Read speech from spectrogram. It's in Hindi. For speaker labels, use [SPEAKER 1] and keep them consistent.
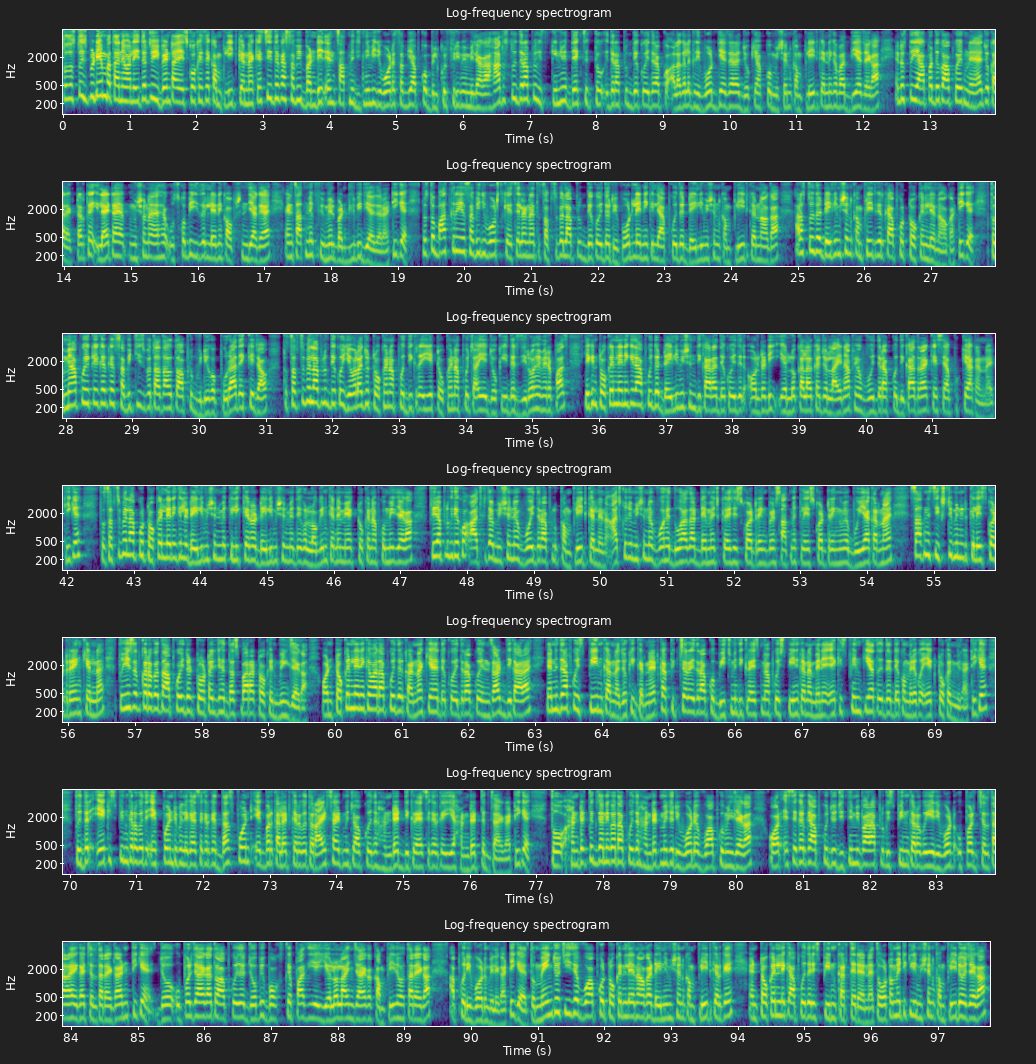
[SPEAKER 1] तो दोस्तों, इस वीडियो में बताने वाले इधर जो इवेंट आया, इसको कैसे कंप्लीट करना है, कैसे इधर का सभी बंडल एंड साथ में जितनी भी रिवॉर्ड है, सभी आपको बिल्कुल फ्री में मिलेगा। हाँ दोस्तों, इधर आप लोग स्क्रीन में देख सकते हो, इधर आप लोग देखो, इधर आपको अलग अलग रिवॉर्ड दिया जा रहा है, जो कि आपको मिशन कंप्लीट करने के बाद दिया जाएगा। एंड दोस्तों, यहाँ पर देखो, आपको एक नया जो करेक्टर का इलाइट मिशन आया है, उसको भी इधर लेने का ऑप्शन दिया गया है एंड साथ में एक फीमेल बंडल भी दिया जा रहा है, ठीक है? दोस्तों, बात करिए सभी रिवॉर्ड्स कैसे लेना है तो सबसे पहले आप लोग देखो, इधर रिवॉर्ड लेने के लिए आपको इधर डेली मिशन कंप्लीट करना होगा। और दोस्तों, इधर डेली मिशन कंप्लीट करके आपको टोकन लेना होगा, ठीक है? तो मैं आपको एक एक करके सभी चीज़ बताता हूँ तो आप लोग वीडियो को पूरा देख के जाओ। तो सबसे पहले आप लोग देखो, ये वाला जो टोकन आपको दिख रही है टोकन आपको चाहिए, जो कि इधर ज़ीरो है मेरे पास। लेकिन टोकन लेने के लिए आपको इधर डेली मिशन दिखा रहा है। देखो, इधर ऑलरेडी येलो कलर का जो लाइनअप है, वो इधर आपको दिखा रहा है कैसे आपको क्या करना है, ठीक है? तो सबसे पहले आपको टोकन लेने के लिए डेली मिशन में क्लिक करना और डेली मिशन में देखो लॉग करने में एक टोकन आपको मिल जाएगा। फिर आप लोग देखो, आज का जो मिशन है, वो इधर आप लोग कंप्लीट कर लेना। आज का जो मिशन है, वो है दो डैमेज क्लेश स्क्वाड रैंक में, साथ में क्लेश स्क्वाड रैंक में बुया करना है। साथ में sixty minute clash squad rank खेलना है। तो ये सब करोगे तो आपको इधर टोटल जो है दस बारह टोकन मिल जाएगा। और टोकन लेने के बाद आपको इधर करना क्या है? देखो, इधर आपको इंसर्ट दिखा रहा है, यानी इधर आपको स्पिन करना जो कि ग्रेनेड का पिक्चर है, इधर आपको बीच में दिख रहा है, इसमें आपको स्पिन करना मैंने एक स्पिन किया तो इधर देखो मेरे को एक टोकन मिला, ठीक है? तो इधर एक स्पिन करोगे तो एक पॉइंट मिलेगा, ऐसे करके दस पॉइंट एक बार कलेक्ट करोगे तो राइट साइड में जो आपको इधर हंड्रेड दिख रहा है, ऐसे करके ये हंड्रेड तक जाएगा, ठीक है? तो हंड्रेड तक जाने के बाद आपको इधर हंड्रेड में जो रिवॉर्ड है, वो आपको मिल जाएगा, और ऐसे करके आपको जो जितनी भी बार आप लोग स्पिन करोगे, ये रिवॉर्ड ऊपर चलता रहेगा चलता रहेगा, ठीक है? जो ऊपर जाएगा तो आपको इधर जो भी बॉक्स के पास ये येलो लाइन जाएगा कंप्लीट होता रहेगा आपको रिवॉर्ड मिलेगा, ठीक है? तो मेन जो चीज़ है, वो आपको टोकन लेना होगा डेली मिशन कंप्लीट करके एंड टोकन लेके आपको इधर स्पिन करते रहना है तो ऑटोमेटिकली मिशन कंप्लीट हो जाएगा।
